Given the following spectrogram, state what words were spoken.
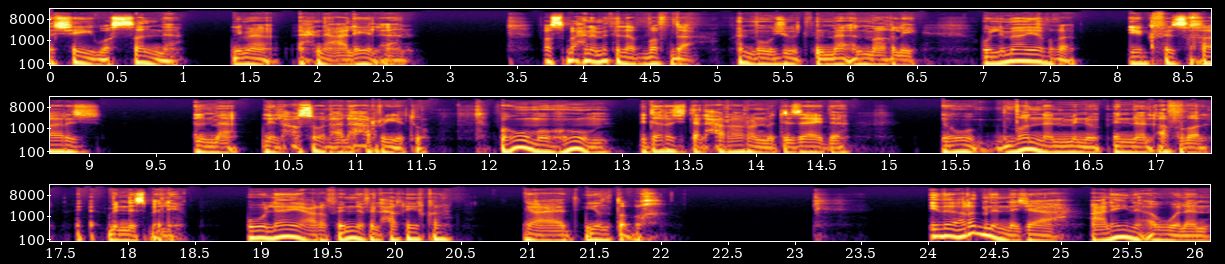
شيء وصلنا لما إحنا عليه الآن. فأصبحنا مثل الضفدع الموجود في الماء المغلي واللي ما يبغى يقفز خارج الماء للحصول على حريته. فهو موهوم بدرجة الحرارة المتزايدة هو ظنا منه أن الأفضل بالنسبة له. هو لا يعرف أنه في الحقيقة قاعد ينطبخ. إذا أردنا النجاح علينا أولا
